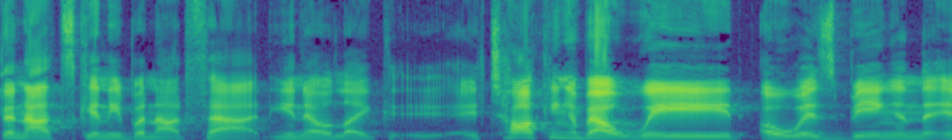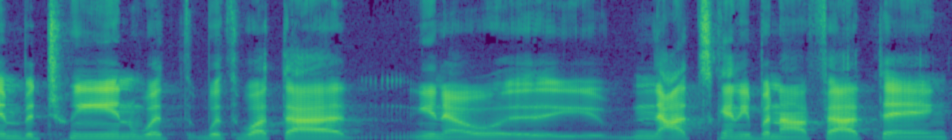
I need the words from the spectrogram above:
the not skinny but not fat you know like eh, talking about weight always being in the in between with with what that you know eh, not skinny but not fat thing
